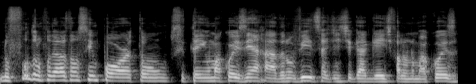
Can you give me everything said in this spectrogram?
No fundo, no fundo, elas não se importam se tem uma coisinha errada no vídeo, se a gente gagueja falando uma coisa.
